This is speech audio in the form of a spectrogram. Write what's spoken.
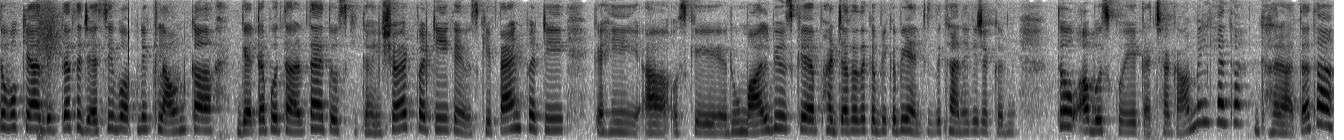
तो वो क्या दिखता था? जैसे वो अपने क्लाउन का गेटअप उतारता है तो उसकी कहीं शर्ट फटी कहीं उसकी पैंट फटी कहीं आ, उसके रूमाल भी उसके फट जाता था कभी कभी एंटिक्स दिखाने के चक्कर में। तो अब उसको एक अच्छा काम मिल गया था। घर आता था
